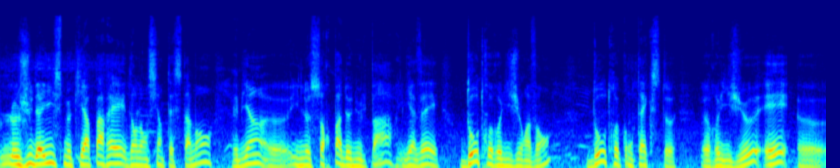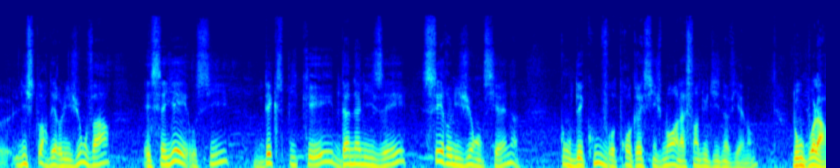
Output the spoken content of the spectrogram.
le judaïsme qui apparaît dans l'Ancien Testament, eh bien, euh, il ne sort pas de nulle part. Il y avait d'autres religions avant, d'autres contextes euh, religieux, et l'histoire des religions va essayer aussi d'expliquer, d'analyser ces religions anciennes qu'on découvre progressivement à la fin du 19e. Hein. Donc voilà,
